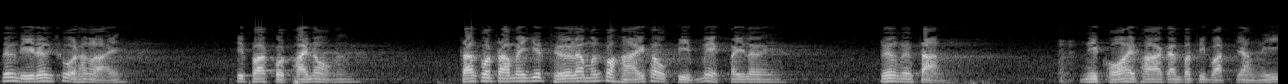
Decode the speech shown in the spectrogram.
เรื่องดีเรื่องชั่วทั้งหลาย ที่ปรากฏภายนอกต่างคนต่างไม่ยึดถือแล้วมันก็หายเข้าขีบเมฆไปเลย เรื่องต่างๆนี่ขอให้พากันปฏิบัติอย่างนี้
